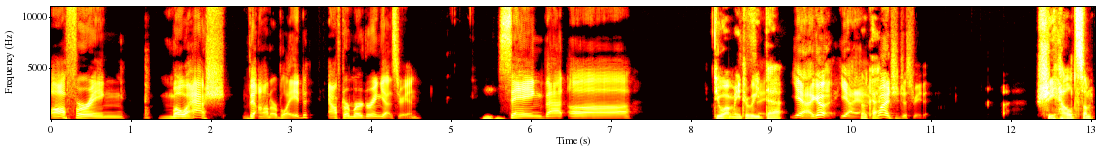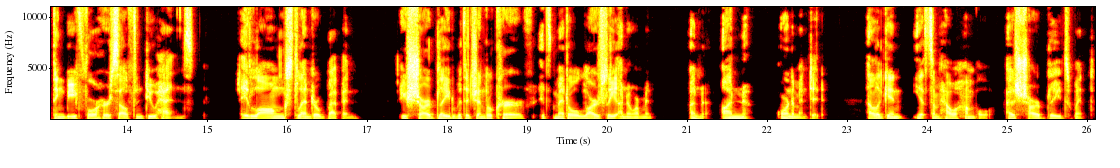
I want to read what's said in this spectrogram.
offering Moash the honor blade after murdering Yezrian, Mhm. saying that, uh, Do you want me to read say- that? Yeah, go. Yeah, yeah. Okay. Why don't you just read it? She held something before herself in two hands a long, slender weapon, a sharp blade with a gentle curve, its metal largely unornament, un- unornamented, elegant yet somehow humble, as sharp blades went.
